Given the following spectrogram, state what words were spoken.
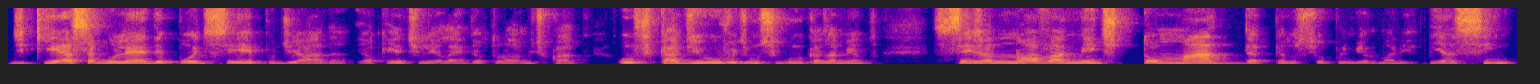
de que essa mulher, depois de ser repudiada, é o que a gente lê lá em Deuteronômio 24, ou ficar viúva de um segundo casamento, seja novamente tomada pelo seu primeiro marido. E assim,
